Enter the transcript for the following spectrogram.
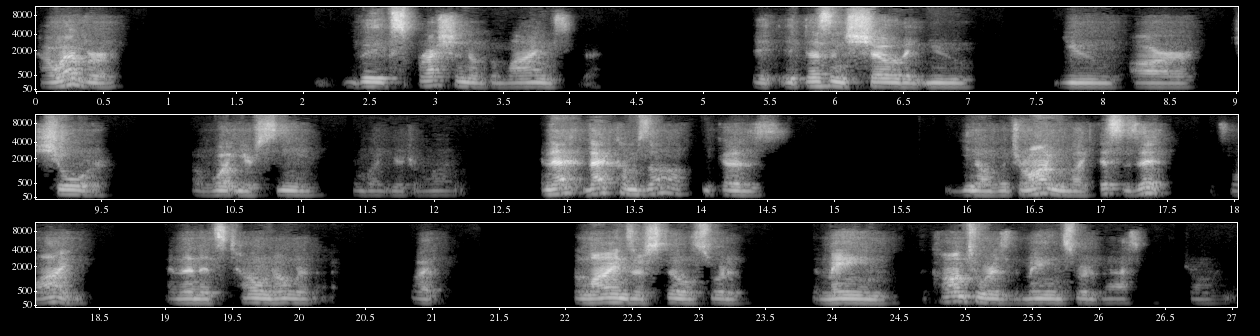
however, the expression of the lines here, it, it doesn't show that you you are sure of what you're seeing and what you're drawing. And that, that comes off because, you know, the drawing, like this is it, it's line, and then it's tone over that. But the lines are still sort of the main, the contour is the main sort of aspect of drawing.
